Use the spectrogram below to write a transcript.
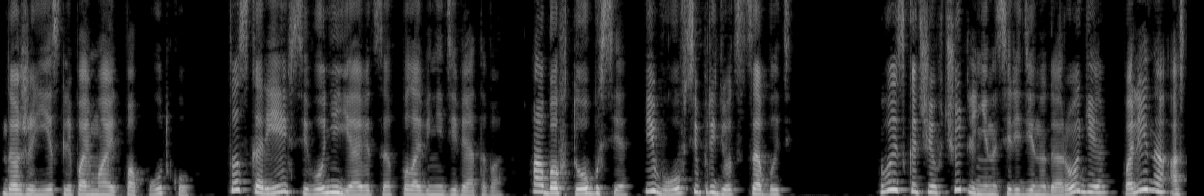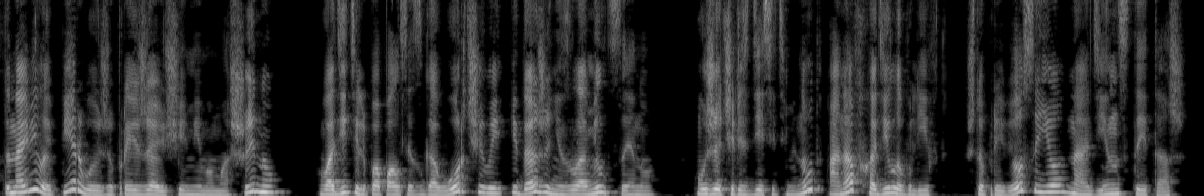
Даже если поймает попутку, то, скорее всего, не явится в половине девятого. Об автобусе и вовсе придется забыть. Выскочив чуть ли не на середину дороги, Полина остановила первую же проезжающую мимо машину. Водитель попался сговорчивый и даже не заломил цену. Уже через 10 минут она входила в лифт, что привез ее на одиннадцатый этаж.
